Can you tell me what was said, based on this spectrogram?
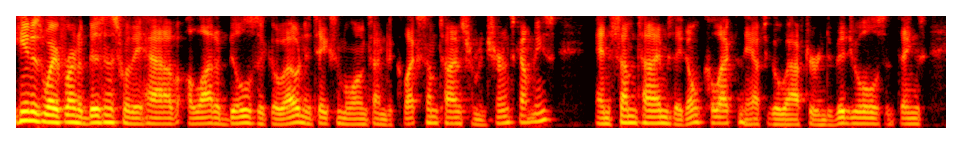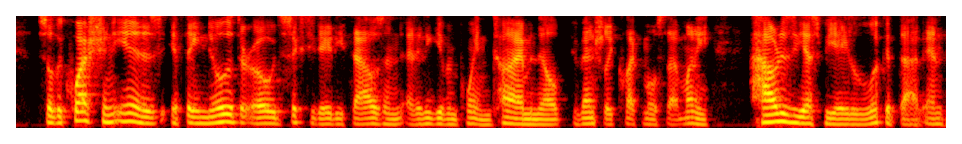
he, and his wife run a business where they have a lot of bills that go out, and it takes them a long time to collect. Sometimes from insurance companies, and sometimes they don't collect, and they have to go after individuals and things. So the question is, if they know that they're owed sixty to eighty thousand at any given point in time, and they'll eventually collect most of that money, how does the SBA look at that? And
